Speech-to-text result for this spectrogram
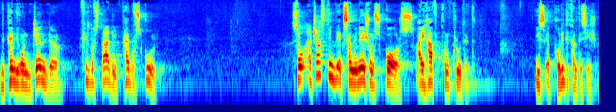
depending on gender, field of study, type of school. So, adjusting the examination scores, I have concluded, is a political decision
